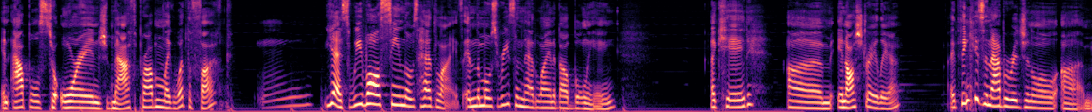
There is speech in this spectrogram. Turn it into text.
an apples to orange math problem? Like, what the fuck? Mm, Yes, we've all seen those headlines. And the most recent headline about bullying a kid um, in Australia, I think he's an Aboriginal um,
